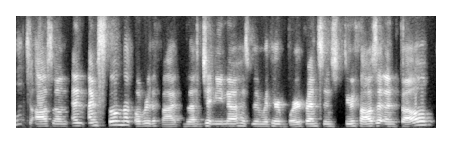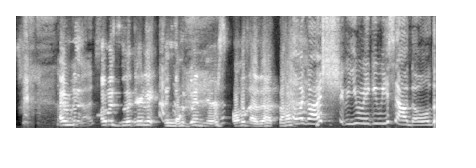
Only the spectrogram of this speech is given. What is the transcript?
That's awesome. And I'm still not over the fact that Janina has been with her boyfriend since 2012. I'm, oh gosh. I was literally 11 years old at that time. Oh my gosh, you're making me sound old.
